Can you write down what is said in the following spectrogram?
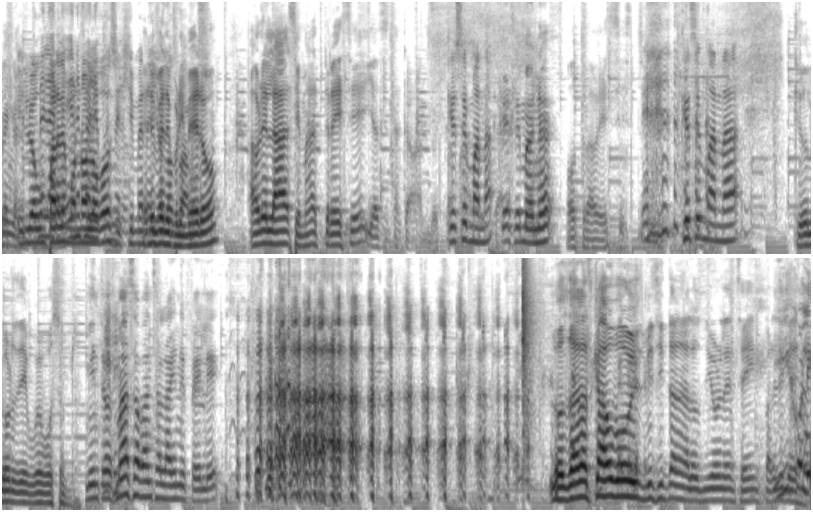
Venga. Y luego un par de monólogos y yo NFL vamos. primero. Abre la semana 13 y ya se está acabando. ¿Qué semana? ¿Qué semana? Otra vez esto. ¿Qué semana? Qué dolor de huevos son. Mientras más avanza la NFL, Los Dallas Cowboys visitan a los New Orleans Saints. Parece que- híjole,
